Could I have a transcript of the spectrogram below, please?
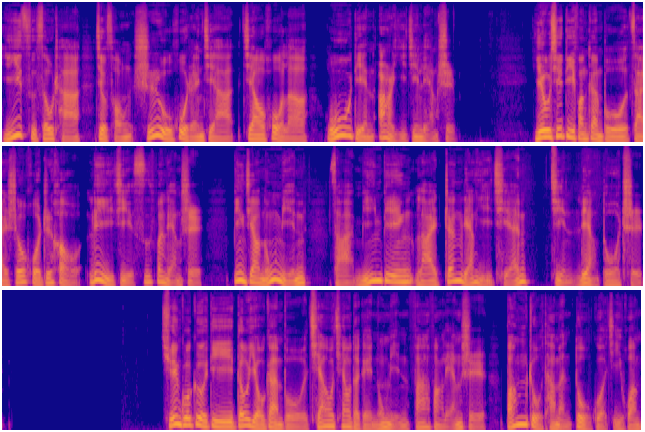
一次搜查就从十五户人家缴获了五点二亿斤粮食。有些地方干部在收获之后立即私分粮食，并叫农民在民兵来征粮以前。尽量多吃。全国各地都有干部悄悄地给农民发放粮食，帮助他们度过饥荒。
